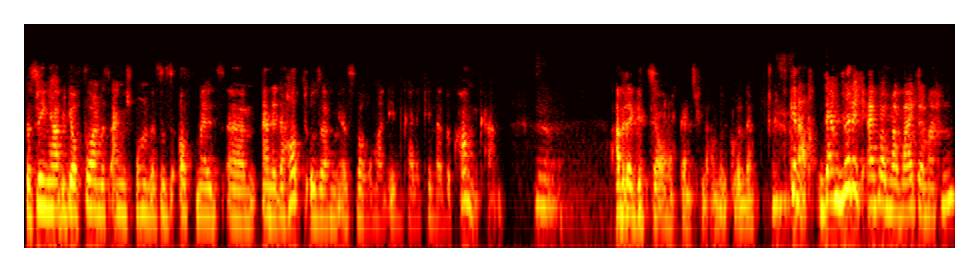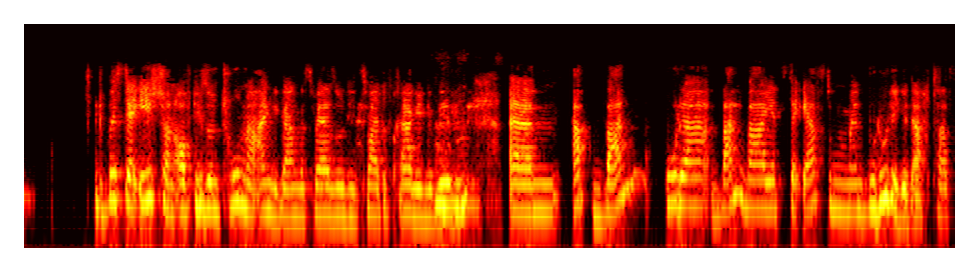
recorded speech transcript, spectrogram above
Deswegen habe ich auch vorhin das angesprochen, dass es oftmals ähm, eine der Hauptursachen ist, warum man eben keine Kinder bekommen kann. Ja. Aber da gibt es ja auch noch ganz viele andere Gründe. Genau, dann würde ich einfach mal weitermachen. Du bist ja eh schon auf die Symptome eingegangen, das wäre so die zweite Frage gewesen. Mhm. Ähm, ab wann oder wann war jetzt der erste Moment, wo du dir gedacht hast,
